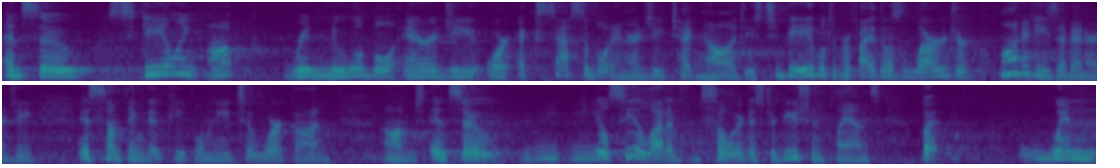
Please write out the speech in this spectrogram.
And so scaling up renewable energy or accessible energy technologies to be able to provide those larger quantities of energy is something that people need to work on. Um, and so you'll see a lot of solar distribution plans, but when,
